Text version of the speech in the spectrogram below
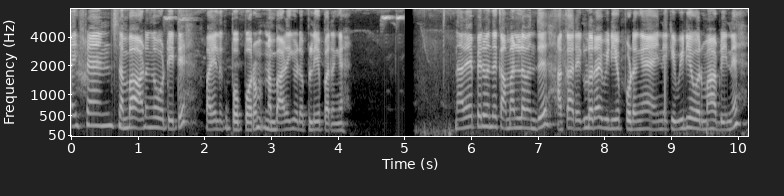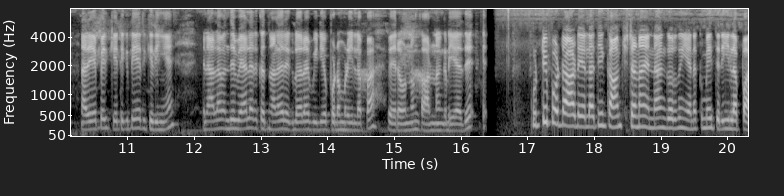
ஹாய் ஃப்ரெண்ட்ஸ் நம்ம ஆடுங்க ஓட்டிட்டு வயலுக்கு போக போகிறோம் நம்ம அழகியோட பிள்ளைய பாருங்கள் நிறைய பேர் வந்து கமெண்டில் வந்து அக்கா ரெகுலராக வீடியோ போடுங்க. இன்றைக்கி வீடியோ வருமா? அப்படின்னு நிறைய பேர் கேட்டுக்கிட்டே இருக்கிறீங்க. என்னால் வந்து வேலை இருக்கிறதுனால ரெகுலராக வீடியோ போட முடியலப்பா. வேறு ஒன்றும் காரணம் கிடையாது. குட்டி போட்ட ஆடு எல்லாத்தையும் காமிச்சிட்டேன்னா என்னங்கிறதும் எனக்குமே தெரியலப்பா.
